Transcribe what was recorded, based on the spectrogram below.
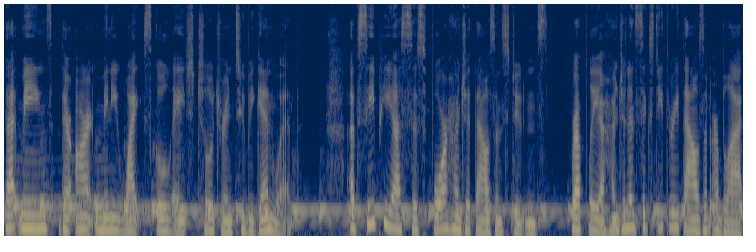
That means there aren't many white school aged children to begin with. Of CPS's 400,000 students, Roughly 163,000 are black,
